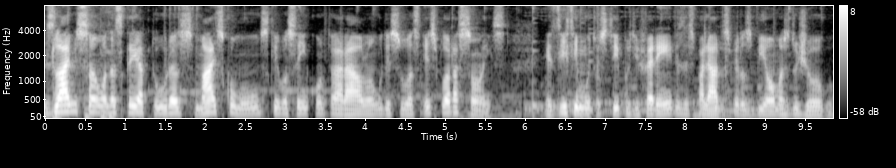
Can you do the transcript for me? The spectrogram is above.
Slimes são uma das criaturas mais comuns que você encontrará ao longo de suas explorações. Existem muitos tipos diferentes espalhados pelos biomas do jogo.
